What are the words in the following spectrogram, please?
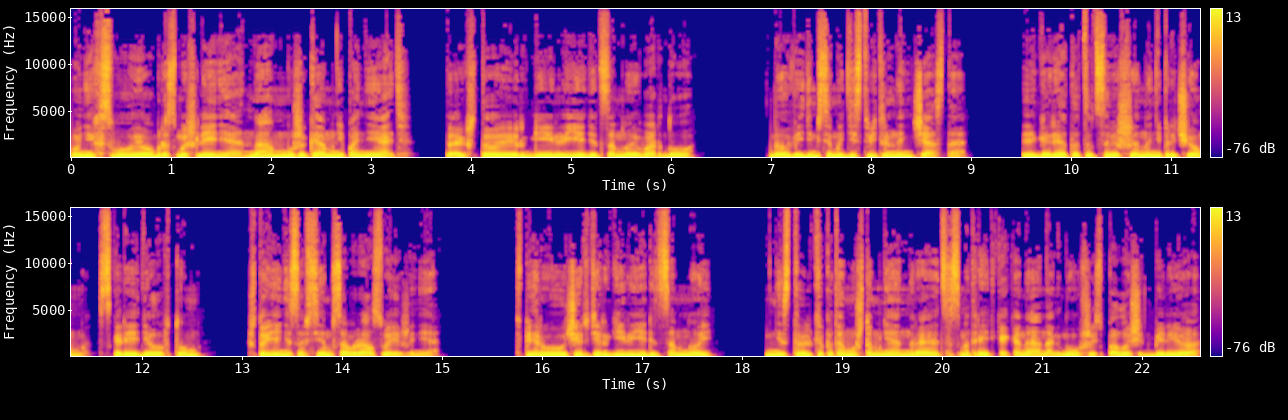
У них свой образ мышления, нам, мужикам, не понять. Так что Иргиль едет со мной в Орду. Но видимся мы действительно нечасто. И Горята тут совершенно ни при чем. Скорее дело в том, что я не совсем соврал своей жене. В первую очередь Иргиль едет со мной не столько потому, что мне нравится смотреть, как она, нагнувшись, полощет белье,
